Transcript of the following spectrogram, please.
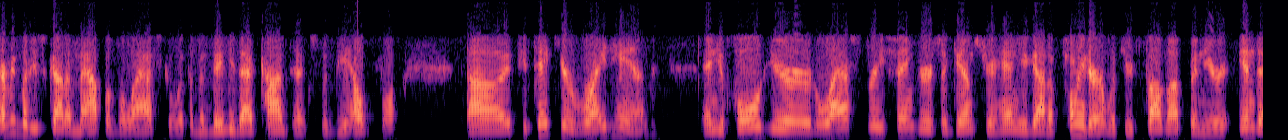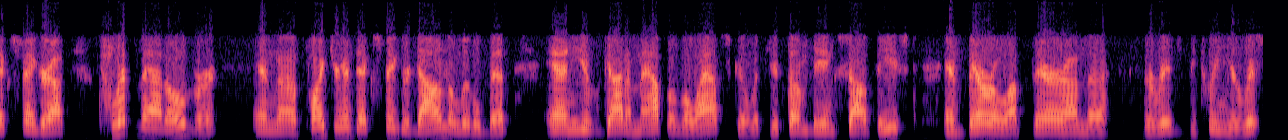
everybody's got a map of Alaska with them, and maybe that context would be helpful. Uh, if you take your right hand and you fold your last three fingers against your hand, you got a pointer with your thumb up and your index finger out. Flip that over and uh, point your index finger down a little bit, and you've got a map of Alaska with your thumb being southeast and Barrow up there on the the ridge between your wrist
